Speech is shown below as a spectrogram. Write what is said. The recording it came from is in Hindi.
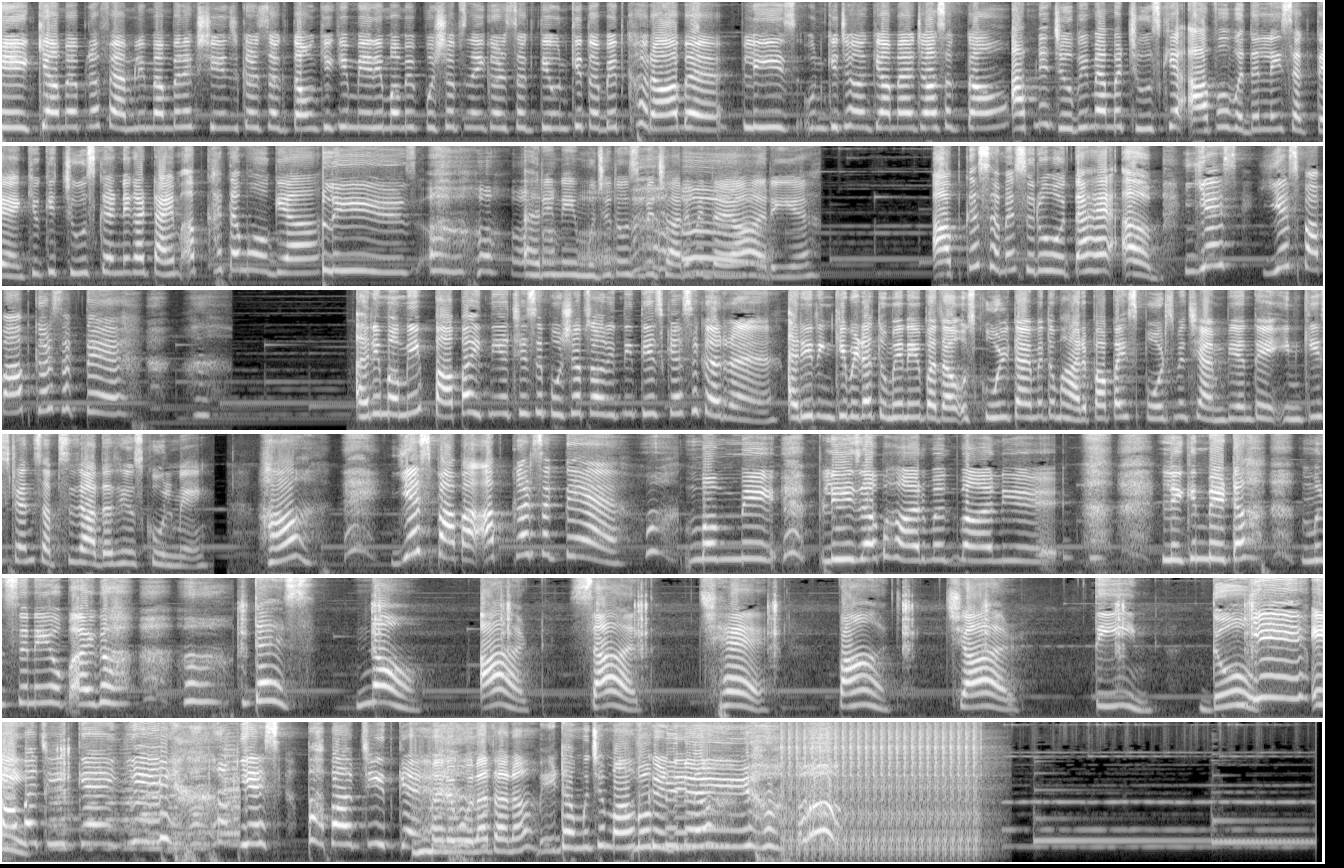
हे क्या मैं अपना फैमिली मेंबर एक्सचेंज कर सकता हूँ? क्योंकि मेरी मम्मी पुशअप्स नहीं कर सकती उनकी तबीयत खराब है। प्लीज़ उनकी जगह क्या मैं जा सकता हूँ? आपने जो भी मेंबर चूज़ किया आप वो बदल नहीं सकते हैं क्योंकि चूज़ करने का टाइम अब खत्म हो गया। प्लीज़ अरे नहीं मुझे तो उस बेचारे पे दया आ रही है। आपका समय शुरू होता है अब। यस यस पापा आप कर सकते हैं। अरे मम्मी पापा इतनी अच्छे से पुशअप्स और इतनी तेज कैसे कर रहे हैं? अरे रिंकी बेटा तुम्हें नहीं पता उस स्कूल टाइम में तुम्हारे पापा स्पोर्ट्स में चैंपियन थे। इनकी स्ट्रेंथ सबसे ज़्यादा थी स्कूल में। हाँ? यस पापा आप कर सकते हैं। मम्मी प्लीज़ आप हार मत मानिए। लेकिन बेटा मुझसे नहीं हो पाएगा। दस नौ आठ सात छ पाँच चार तीन दो ये एक। पापा जीत गए ये। यस पापा आप जीत गए। मैंने बोला था ना बेटा मुझे माफ़ कर देना।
